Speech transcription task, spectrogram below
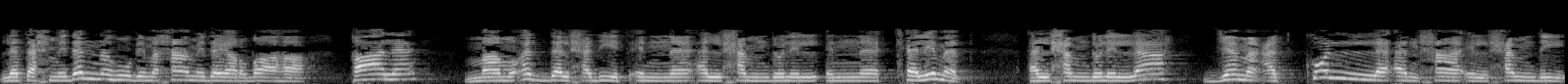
لتحمدنه بمحامد يرضاها. قال ما مؤدى الحديث إن الحمد لله إن كلمة الحمد لله جمعت كل أنحاء الحمد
